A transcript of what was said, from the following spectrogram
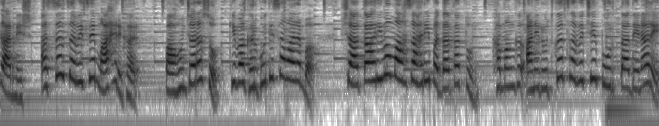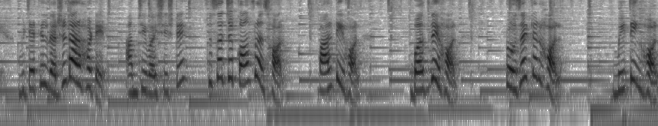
गार्निश अस्सल चवीचे माहेर घर पाहुणचार असो किंवा घरगुती समारंभ शाकाहारी व मांसाहारी पदार्थातून खमंग आणि रुचकर चवीची पूर्तता देणारे विट्यातील दर्जेदार हॉटेल आमची वैशिष्ट्ये सुसज्ज conference hall party hall birthday hall projector hall meeting hall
